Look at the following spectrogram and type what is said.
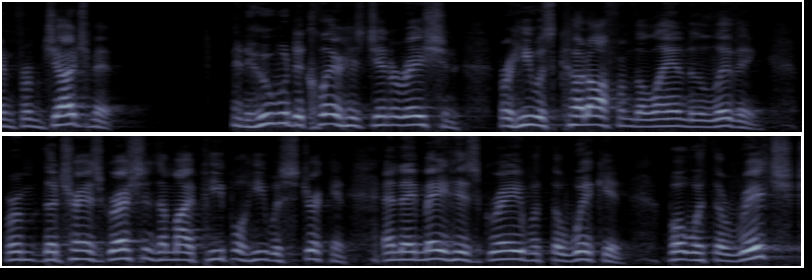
and from judgment. And who will declare his generation? For he was cut off from the land of the living. From the transgressions of my people he was stricken, and they made his grave with the wicked, but with the rich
